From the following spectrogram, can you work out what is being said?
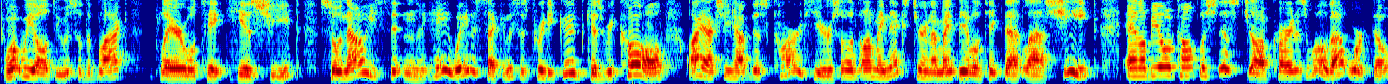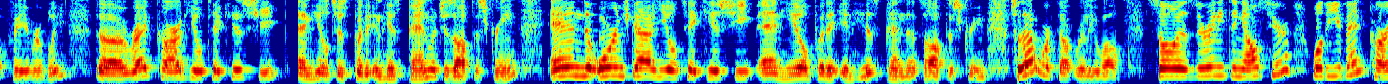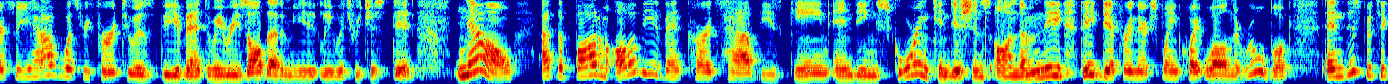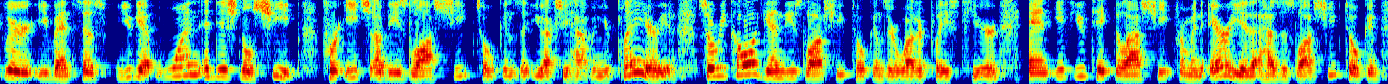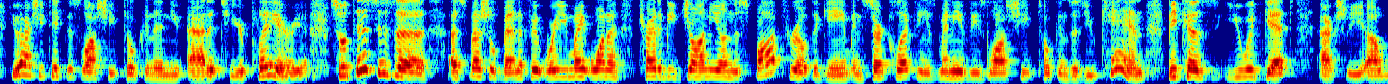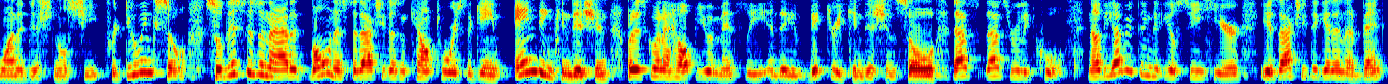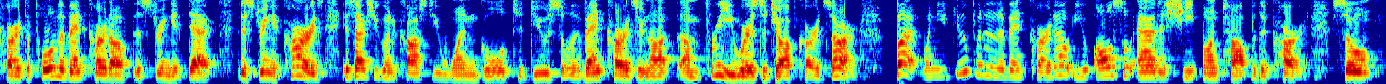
what we all do, is so the black player will take his sheep. So now he's sitting like, hey, wait a second, this is pretty good because recall, I actually have this card here. So on my next turn, I might be able to take that last sheep and I'll be able to accomplish this job card as well. That worked out favorably. The red card, he'll take his sheep and he'll just put it in his pen, which is off the screen. And the orange guy, he'll take his sheep and he'll put it in his pen that's off the screen. So that worked out really well. So is there anything else here? Well, the event card, so you have what's referred to as the event and we resolve that immediately, which we just did. Now, at the bottom, all of the event cards have these game-ending scoring conditions on them. They, they differ and they're explained quite well in the rule book. And this particular event says you get one additional sheep for each of these lost sheep tokens that you actually have in your play area. So recall again, these lost sheep tokens are what are placed here. And if you take the last sheep from an area that has this lost sheep token, you actually take this lost sheep token and you add it to your play area. So this is a, a special benefit where you might want to try to be Johnny on the spot throughout the game and start collecting as many of these lost sheep tokens as you can because you would get actually uh, one additional sheep for doing so. So this is an added bonus that actually doesn't count towards the game ending condition, but it's going to help you immensely in the victory condition. So that's, that's really cool. Now the other thing that you'll see here is actually to get an event card, to pull an event card off the string of deck, the string of cards, it's actually going to cost you one gold to do so. Event cards are not um, free, whereas the job cards are. But when you do put an event card out, you also add a sheep on top of the card. So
